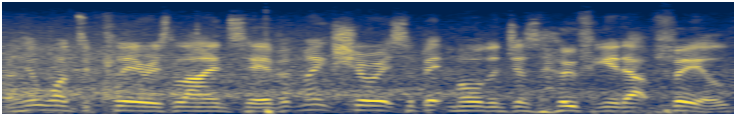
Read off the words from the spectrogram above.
Well, he'll want to clear his lines here, but make sure it's a bit more than just hoofing it upfield.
